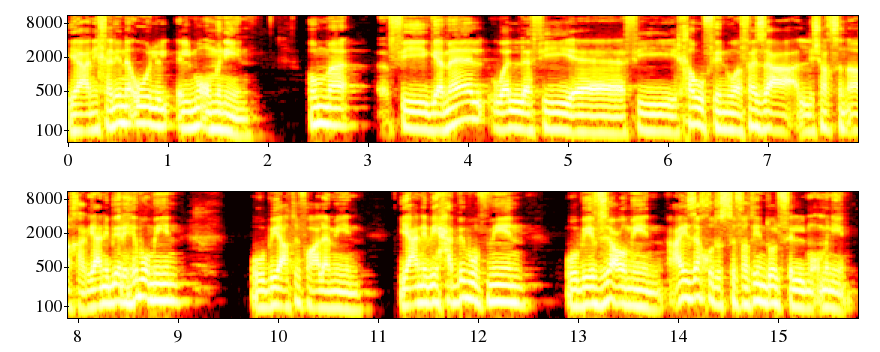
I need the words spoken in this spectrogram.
يعني خلينا أقول المؤمنين هم في جمال ولا في آه، في خوف وفزع لشخص آخر؟ يعني بيرهبوا مين وبيعطفوا على مين؟ يعني بيحببوا في مين وبيفزعوا مين؟ عايز أخذ الصفتين دول في المؤمنين.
